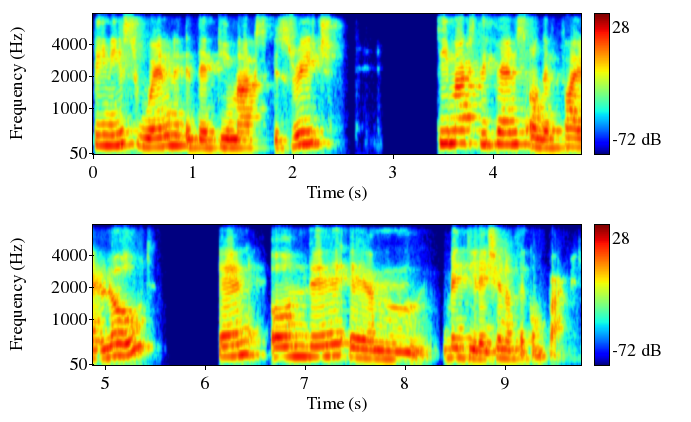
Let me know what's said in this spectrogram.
finishes when the Tmax is reached. Tmax depends on the fire load and on the um, ventilation of the compartment.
